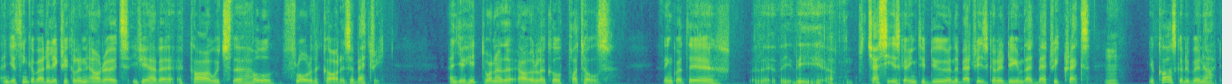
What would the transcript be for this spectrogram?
And you think about electrical in our roads. If you have a, a car which the whole floor of the car is a battery, and you hit one of the, our local potholes, think what the the, the, the uh, chassis is going to do and the battery is going to do, and that battery cracks. Mm your car's going to burn out.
